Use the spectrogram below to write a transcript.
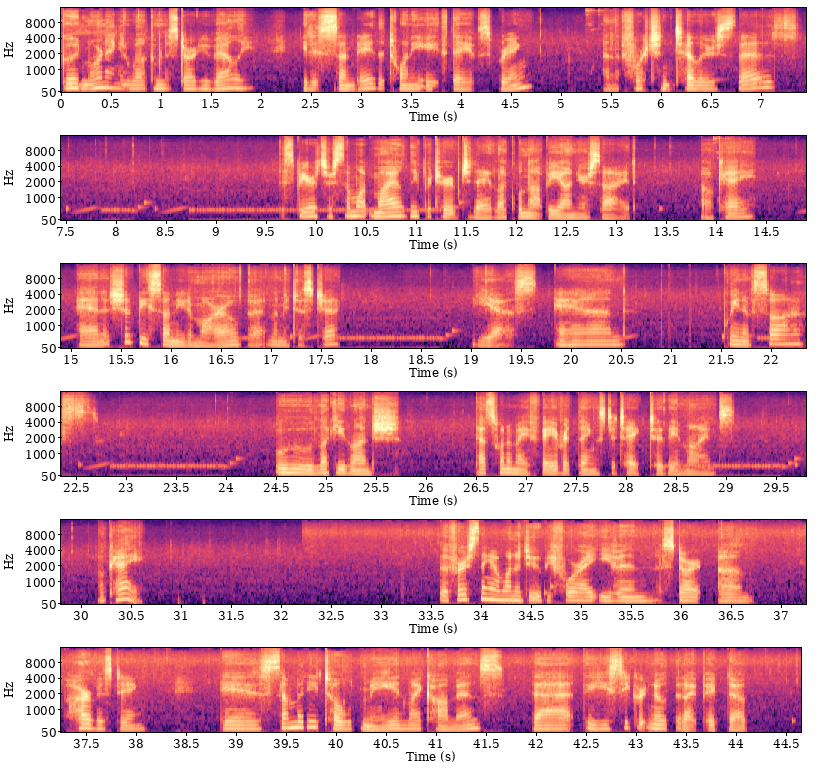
Good morning and welcome to Stardew Valley. It is Sunday, the 28th day of spring, and the fortune teller says the spirits are somewhat mildly perturbed today. Luck will not be on your side. Okay? And it should be sunny tomorrow, but let me just check. Yes. And Queen of Sauce. Ooh, lucky lunch. That's one of my favorite things to take to the mines. Okay. The first thing I want to do before I even start um, harvesting is somebody told me in my comments that the secret note that I picked up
